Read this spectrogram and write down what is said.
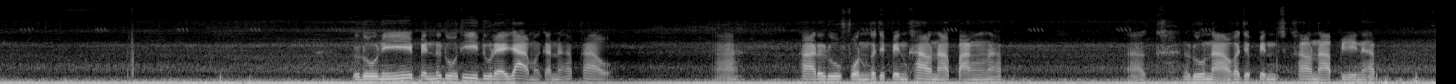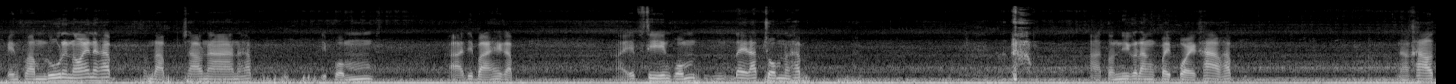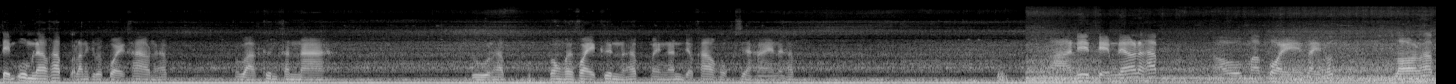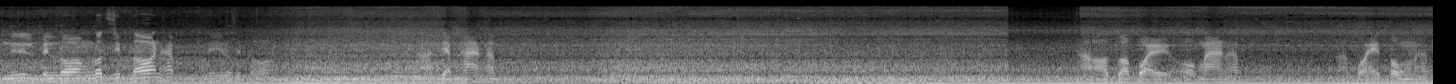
ฤดูนี้เป็นฤดูที่ดูแลยากเหมือนกันนะครับ ข้าวอ่าถ้าฤดูฝนก็จะเป็นข้าวนาปรังนะครับอ่าฤดูหนาวก็จะเป็นข้าวนาปีนะครับ เป็นความรู้น้อยๆนะครับสำหรับชาวนานะครับ ที่ผมอธิบายให้กับ FC ของผมได้รับชมนะครับอ่าตอนนี้กำลังไปปล่อยข้าวครับนะข้าวเต็มอุ้มแล้วครับกำลังจะไปปล่อยข้าวนะครับระหว่างขึ้นคันนา ดูนะครับ ต้องค่อยๆขึ้นนะครับ ไม่งั้นเดี๋ยวข้าวหกเสียหายนะครับ อ่านี่เต็มแล้วนะครับ เอามาปล่อยใส่รถรอนะครับ นี่เป็นรองรถสิบล้อนะครับนี่รถสิบล้ออ่าเทียบข้างครับเอาตัวปล่อยออกมานะครับปล่อยให้ตรงนะครับ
